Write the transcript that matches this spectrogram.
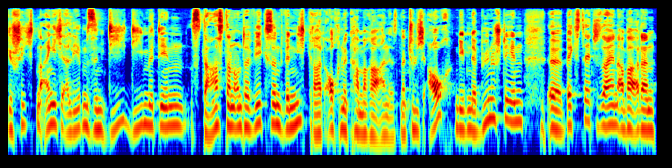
Geschichten eigentlich erleben, sind die, die mit den Stars dann unterwegs sind, wenn nicht gerade auch eine Kamera an ist. Natürlich auch neben der Bühne stehen, äh, Backstage sein, aber dann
